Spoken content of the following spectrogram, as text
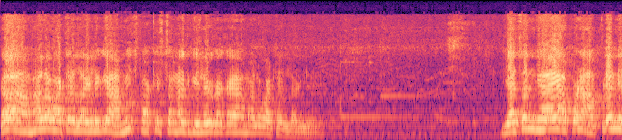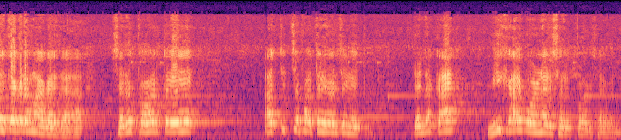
का आम्हाला वाटायला लागलं की आम्हीच पाकिस्तानात गेलोय का काय आम्हाला वाटायला लागलं? याचा न्याय आपण आपल्या नेत्याकडे मागायचा. शरद पवार तर हे अत्युच्च पातळीवरचे नेते. त्यांना काय मी काय बोलणार शरद पवार साहेबांना?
